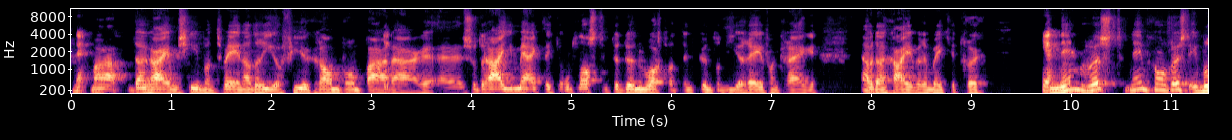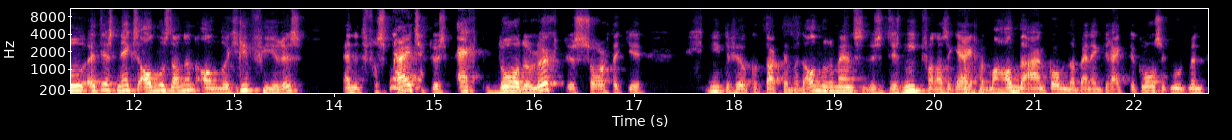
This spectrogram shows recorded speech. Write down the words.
Nee. Maar dan ga je misschien van 2 naar 3 of 4 gram voor een paar dagen. Eh, zodra je merkt dat je ontlasting te dun wordt, want dan kunt er diarree van krijgen. Nou, dan ga je weer een beetje terug. Ja. Neem rust, neem gewoon rust. Ik bedoel, het is niks anders dan een ander griepvirus. En het verspreidt zich dus echt door de lucht. Dus zorg dat je niet te veel contact hebt met andere mensen. Dus het is niet van als ik ergens met mijn handen aankom, dan ben ik direct de klos. Ik moet, mijn,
